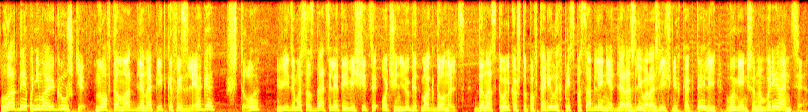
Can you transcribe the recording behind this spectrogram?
Ладно, я понимаю игрушки, но автомат для напитков из лего? Что? Видимо, создатель этой вещицы очень любит Макдональдс, да настолько, что повторил их приспособление для разлива различных коктейлей в уменьшенном варианте.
